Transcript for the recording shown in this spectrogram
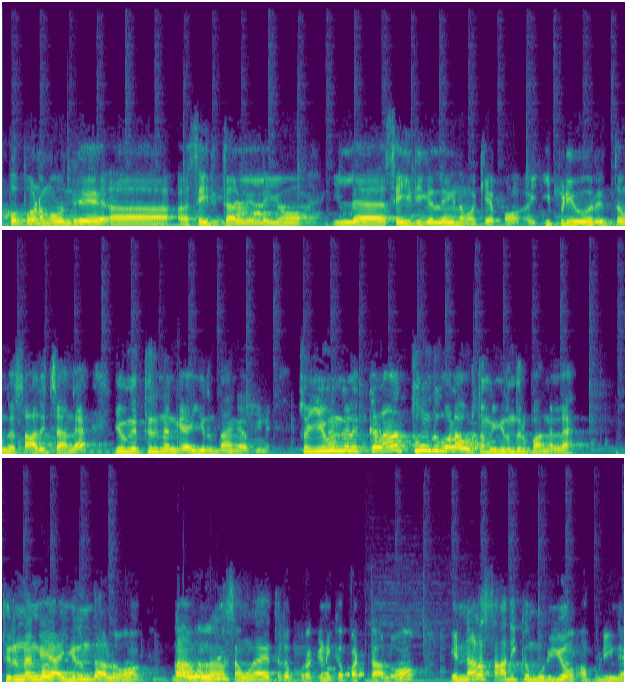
அப்பப்போ நம்ம வந்து செய்தித்தாள்கள்லயும் இல்ல செய்திகள்லயும் நம்ம கேட்போம். இப்படி ஒருத்தவங்க சாதிச்சாங்க இவங்க திருநங்கையா இருந்தாங்க அப்படின்னு. சோ இவங்களுக்கெல்லாம் தூண்டுகோலா ஒருத்தவங்க இருந்திருப்பாங்கல்ல. திருநங்கையா இருந்தாலும் நான் வந்து சமுதாயத்துல புறக்கணிக்கப்பட்டாலும் என்னால சாதிக்க முடியும் அப்படின்னு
